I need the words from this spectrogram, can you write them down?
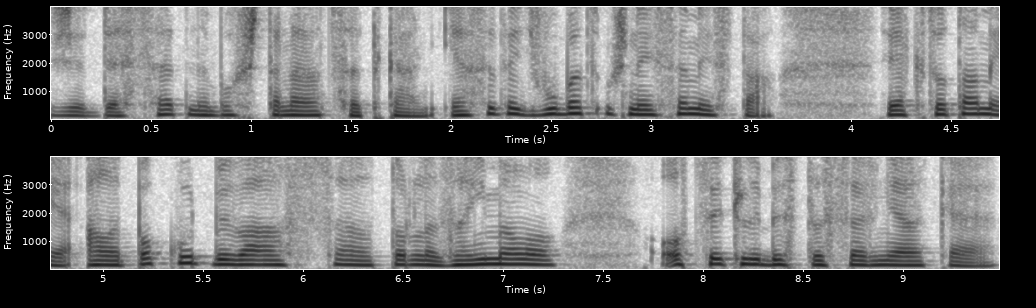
že 10 nebo 14 setkání. Já si teď vůbec už nejsem jistá, jak to tam je, ale pokud by vás tohle zajímalo, ocitli byste se v nějaké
